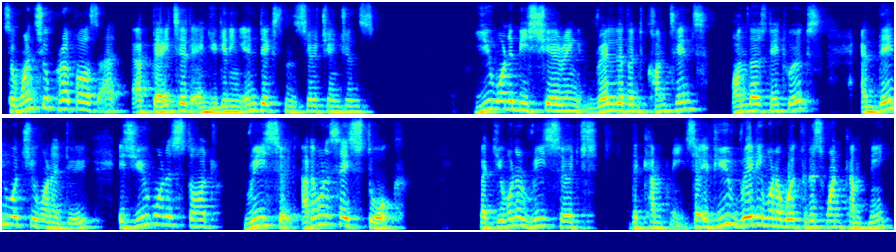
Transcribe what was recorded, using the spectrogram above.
So once your profile is updated and you're getting indexed in the search engines, you want to be sharing relevant content on those networks. And then what you want to do is you want to start research. I don't want to say stalk, but you want to research the company. So if you really want to work for this one company,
